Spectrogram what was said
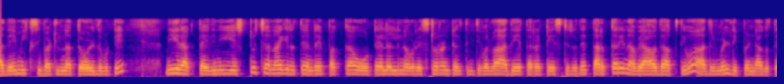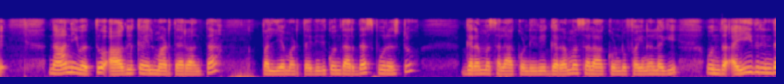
ಅದೇ ಮಿಕ್ಸಿ ಬಟ್ಲನ್ನ ತೊಳೆದ್ಬಿಟ್ಟು ನೀರು ಹಾಕ್ತಾಯಿದ್ದೀನಿ ಎಷ್ಟು ಚೆನ್ನಾಗಿರುತ್ತೆ ಅಂದರೆ ಪಕ್ಕ ಹೋಟೆಲಲ್ಲಿ ನಾವು ರೆಸ್ಟೋರೆಂಟಲ್ಲಿ ತಿಂತೀವಲ್ವ, ಅದೇ ಥರ ಟೇಸ್ಟ್ ಇರುತ್ತೆ. ತರಕಾರಿ ನಾವು ಯಾವ್ದು ಹಾಕ್ತೀವೋ ಅದ್ರ ಮೇಲೆ ಡಿಪೆಂಡ್ ಆಗುತ್ತೆ. ನಾನಿವತ್ತು ಹಾಗಲಕಾಯಲ್ಲಿ ಮಾಡ್ತಾ ಇರೋ ಅಂತ ಪಲ್ಯ ಮಾಡ್ತಾಯಿದ್ದೀನಿ ಇದಕ್ಕೊಂದು ಅರ್ಧ ಸ್ಪೂನಷ್ಟು ಗರಂ ಮಸಾಲ ಹಾಕ್ಕೊಂಡಿದ್ವಿ. ಗರಂ ಮಸಾಲ ಹಾಕ್ಕೊಂಡು ಫೈನಲಾಗಿ ಒಂದು ಐದರಿಂದ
